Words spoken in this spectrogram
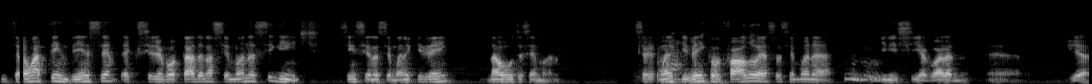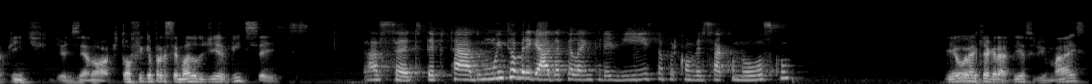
Então, a tendência é que seja votada na semana seguinte, sem ser na semana que vem, na outra semana. Semana que vem que eu falo, essa semana uhum. que inicia agora, é, dia 20, dia 19. Então, fica para a semana do dia 26. Tá certo, deputado. Muito obrigada pela entrevista, por conversar conosco. Eu é que agradeço demais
